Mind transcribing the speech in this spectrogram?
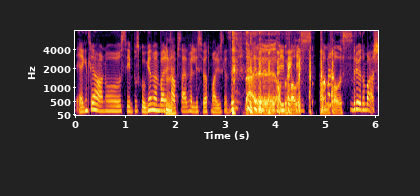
egentlig har noe svin på skogen, men bare Mm. tar på seg en veldig søt Marius-genser. Det er, eh, anbefales. anbefales. Bruno Mars.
